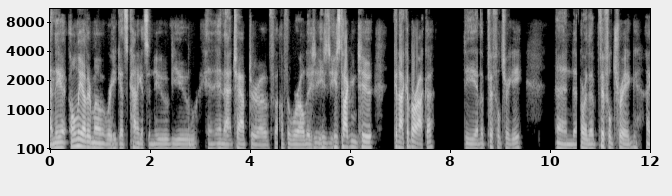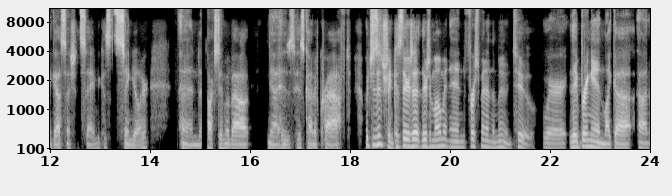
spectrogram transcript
and the only other moment where he gets kind of gets a new view in, in that chapter of of the world is he's he's talking to Kanakaberaka, the the Pfiffltriggi, and uh, or the Pfifltrigg, I guess I should say because it's singular, and uh, talks to him about yeah his his kind of craft which is interesting because there's a there's a moment in first men in the moon too where they bring in like a an,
